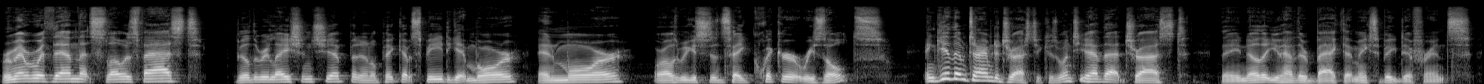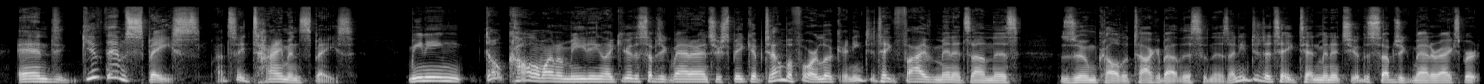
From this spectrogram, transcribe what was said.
Remember with them that slow is fast. Build the relationship and it'll pick up speed to get more and more, or else we should say quicker results. And give them time to trust you because once you have that trust, they know that you have their back. That makes a big difference. And give them space. I'd say time and space. Meaning, don't call them on a meeting like you're the subject matter answer, speak up. Tell them before, look, I need to take five minutes on this Zoom call to talk about this and this. I need you to take 10 minutes. You're the subject matter expert.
